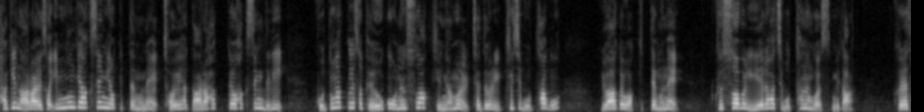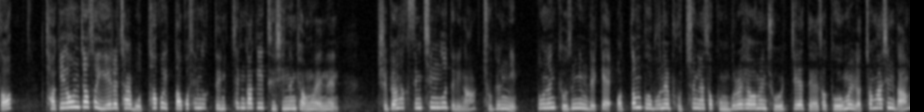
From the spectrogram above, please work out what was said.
자, 자기 나라에서 인문계 학생이었기 때문에 저희 나라 학교 학생들이 고등학교에서 배우고 오는 수학 개념을 제대로 익히지 못하고 유학을 왔기 때문에 그 수업을 이해를 하지 못하는 거였습니다. 그래서 자기가 혼자서 이해를 잘 못하고 있다고 생각, 생각이 드시는 경우에는 주변 학생 친구들이나 조교님 또는 교수님들께 어떤 부분을 보충해서 공부를 해오면 좋을지에 대해서 도움을 요청하신 다음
